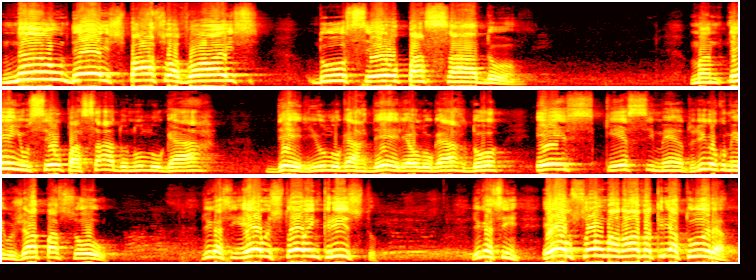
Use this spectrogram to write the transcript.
Não dê espaço à voz do seu passado. Mantenha o seu passado no lugar dele. E o lugar dele é o lugar do esquecimento. Diga comigo, já passou. Diga assim, eu estou em Cristo. Diga assim, eu sou uma nova criatura.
